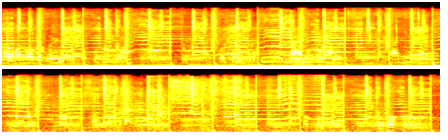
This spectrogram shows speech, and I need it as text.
pick up another thing? The, the Admiral. The Admiral is here. Okay. Go for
